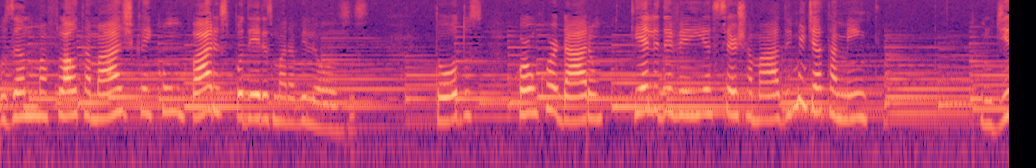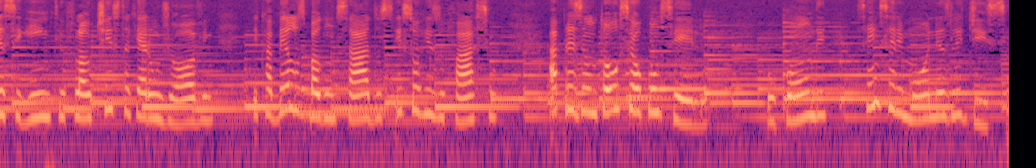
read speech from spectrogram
usando uma flauta mágica e com vários poderes maravilhosos. Todos concordaram que ele deveria ser chamado imediatamente. No dia seguinte, o flautista, que era um jovem, de cabelos bagunçados e sorriso fácil, apresentou-se ao conselho. O conde, sem cerimônias, lhe disse:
